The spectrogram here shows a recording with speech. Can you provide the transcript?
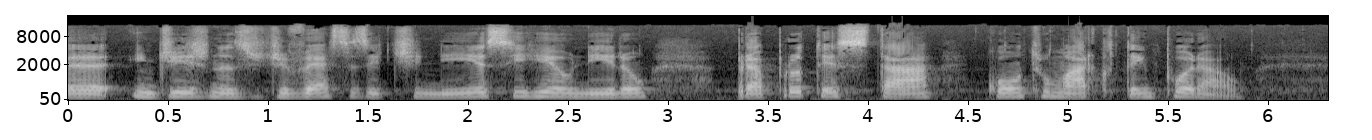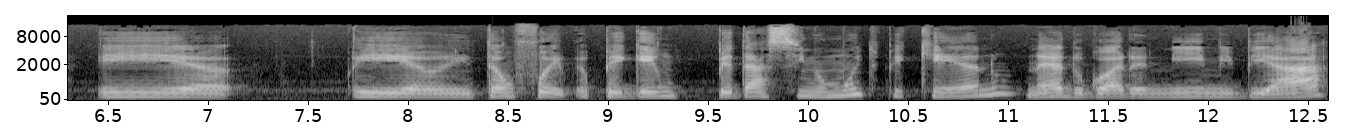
eh, indígenas de diversas etnias se reuniram para protestar contra o marco temporal. E, e então foi, eu peguei um pedacinho muito pequeno, né, do Guarani Mibiá,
